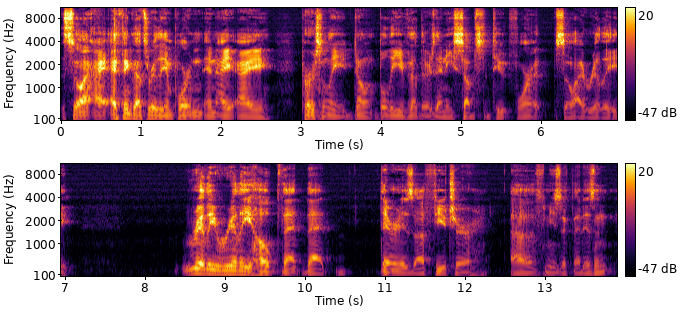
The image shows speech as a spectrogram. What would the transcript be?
so I, I think that's really important and I, I personally don't believe that there's any substitute for it. So i really really really hope that that there is a future of music that isn't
